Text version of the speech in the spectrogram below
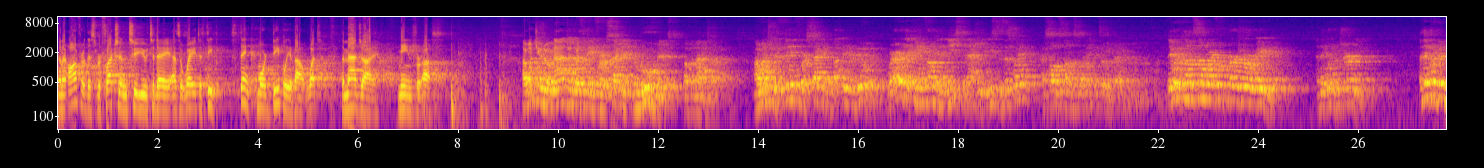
And I offer this reflection to you today as a way to think more deeply about what the Magi mean for us. I want you to imagine with me for a second the movement of the Magi. I want you to think for a second what they were doing. Wherever they came from in the east, and actually the east is this way. I saw the sun this morning, it's over there. They would have come somewhere from Persia or Arabia, and they would have journeyed. And they would have been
